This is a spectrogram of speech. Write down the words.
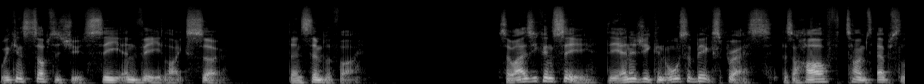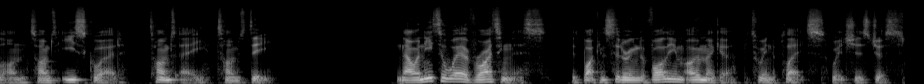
we can substitute C and V like so then simplify. So as you can see, the energy can also be expressed as a half times epsilon times E squared times A times D. Now a neater way of writing this is by considering the volume omega between the plates, which is just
